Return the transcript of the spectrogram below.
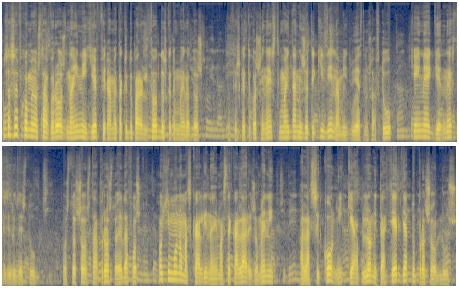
Σας εύχομαι ο Σταυρός να είναι η γέφυρα μεταξύ του παρελθόντος και του μέλλοντος. Το θρησκευτικό συνέστημα ήταν η ζωτική δύναμη του έθνους αυτού και είναι εγγενές στις ρίζες του. Ωστόσο, ο Σταυρός στο έδαφος όχι μόνο μας καλεί να είμαστε καλά ριζωμένοι, αλλά σηκώνει και απλώνει τα χέρια του προς όλους.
